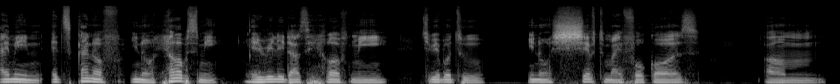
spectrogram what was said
i mean it's kind of you know helps me. It really does help me to be able to you know shift my focus um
